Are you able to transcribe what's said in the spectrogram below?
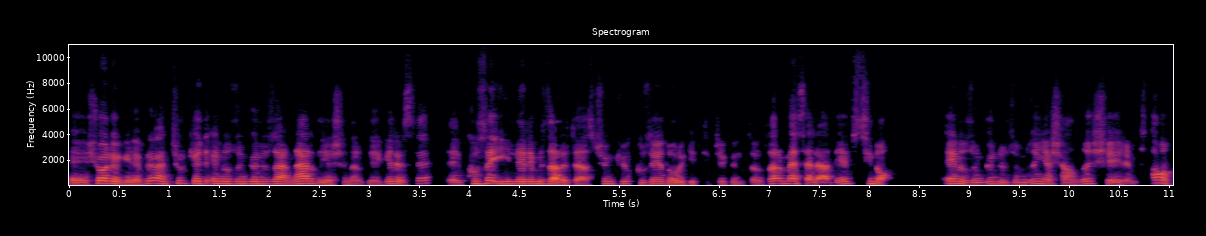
e, şöyle gelebilir. Yani Türkiye'de en uzun gündüzler nerede yaşanır diye gelirse e, kuzey illerimizi arayacağız. Çünkü kuzeye doğru gittikçe gündüzler. Mesela diyelim Sinop. En uzun gündüzümüzün yaşandığı şehrimiz. Tamam.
